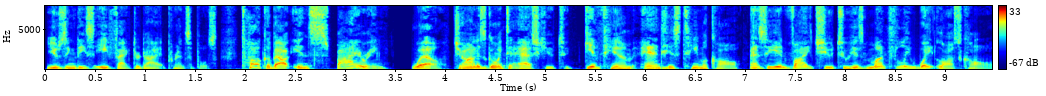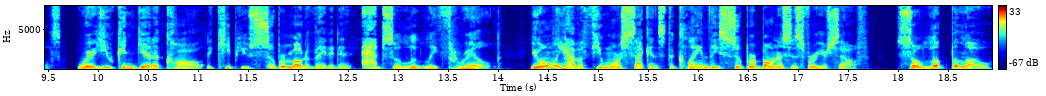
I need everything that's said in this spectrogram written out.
using these E Factor diet principles. Talk about inspiring. Well, John is going to ask you to give him and his team a call as he invites you to his monthly weight loss calls, where you can get a call to keep you super motivated and absolutely thrilled. You only have a few more seconds to claim these super bonuses for yourself. So look below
